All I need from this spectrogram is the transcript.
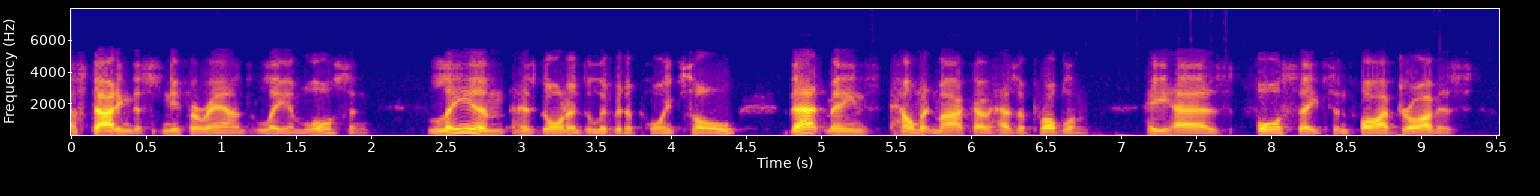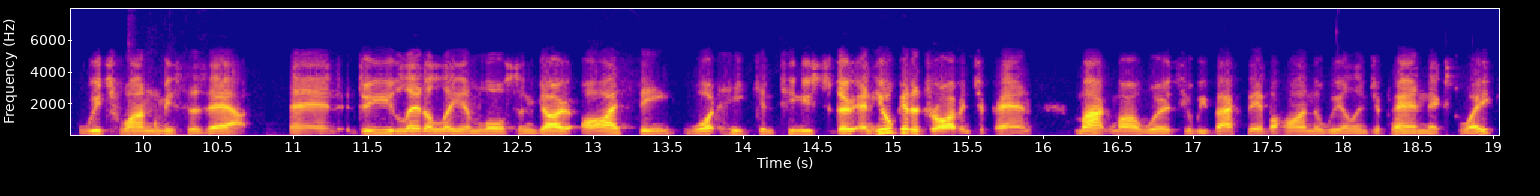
Are starting to sniff around Liam Lawson. Liam has gone and delivered a points haul. That means Helmut Marko has a problem. He has four seats and five drivers. Which one misses out? And do you let a Liam Lawson go? I think what he continues to do, and he'll get a drive in Japan. Mark my words, he'll be back there behind the wheel in Japan next week,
